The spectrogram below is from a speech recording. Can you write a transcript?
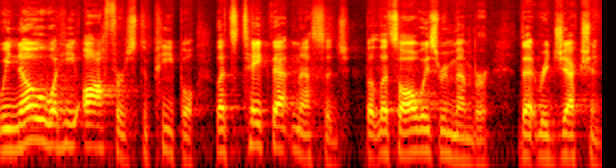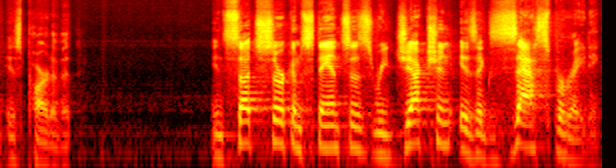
We know what he offers to people. Let's take that message, but let's always remember that rejection is part of it. In such circumstances, rejection is exasperating.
